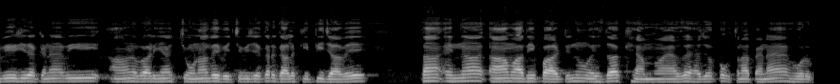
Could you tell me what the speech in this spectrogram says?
ਵੀਰ ਜੀ ਦਾ ਕਹਿਣਾ ਵੀ ਆਉਣ ਵਾਲੀਆਂ ਚੋਣਾਂ ਦੇ ਵਿੱਚ ਵੀ ਜੇਕਰ ਗੱਲ ਕੀਤੀ ਜਾਵੇ, ਤਾਂ ਇਹਨਾਂ ਆਮ ਆਦਮੀ ਪਾਰਟੀ ਨੂੰ ਇਸ ਦਾ ਖਿਆਮਾਜ਼ਾ ਹੈ ਜੋ ਭੁਗਤਣਾ ਪੈਣਾ ਹੈ। ਹੋਰ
